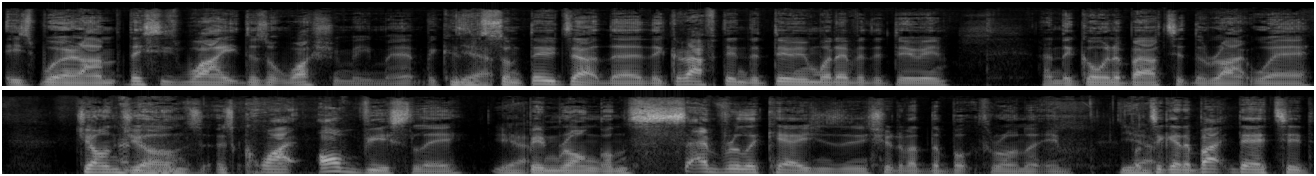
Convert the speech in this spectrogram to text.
is where I'm. This is why it doesn't wash with me, mate. Because Yeah. there's some dudes out there, they're grafting, they're doing whatever they're doing, and they're going about it the right way. Jon Jones has quite obviously Yeah. been wrong on several occasions, and he should have had the book thrown at him. Yeah. But to get a backdated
